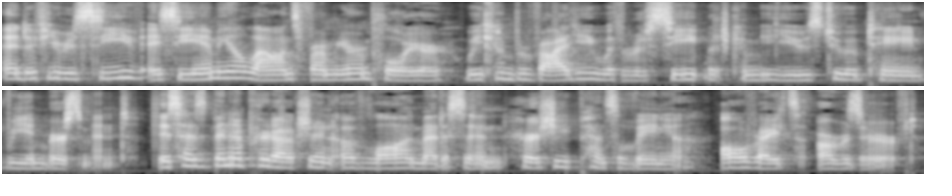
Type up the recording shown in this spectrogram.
And if you receive a CME allowance from your employer, we can provide you with a receipt which can be used to obtain reimbursement. This has been a production of Law and Medicine, Hershey, Pennsylvania. All rights are reserved.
